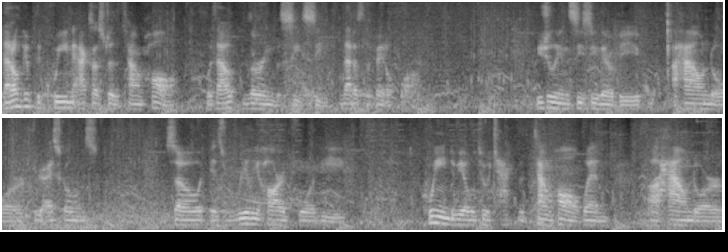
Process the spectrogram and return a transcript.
That'll give the Queen access to the Town Hall without luring the CC. That is the fatal flaw. Usually in the CC there would be a Hound or three Ice Golems, so it's really hard for the Queen to be able to attack the Town Hall when a Hound or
